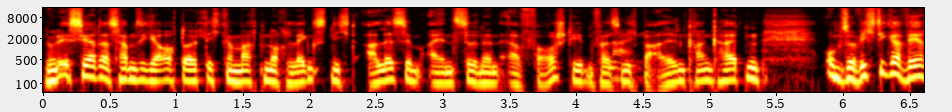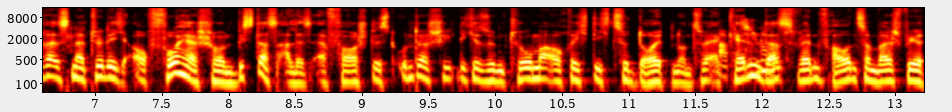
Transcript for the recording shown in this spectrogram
Nun ist ja, das haben Sie ja auch deutlich gemacht, noch längst nicht alles im Einzelnen erforscht, jedenfalls Nein. nicht bei allen Krankheiten. Umso wichtiger wäre es natürlich auch vorher schon, bis das alles erforscht ist, unterschiedliche Symptome auch richtig zu deuten und zu erkennen, Absolut. dass wenn Frauen zum Beispiel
